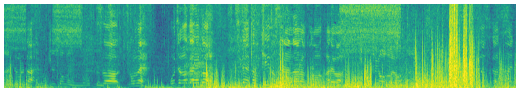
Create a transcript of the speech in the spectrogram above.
足折れた急斜面登ってんださあごめんお茶がかないと違うね多分キードスがならこのあれは昨日同様キードスが来ないと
